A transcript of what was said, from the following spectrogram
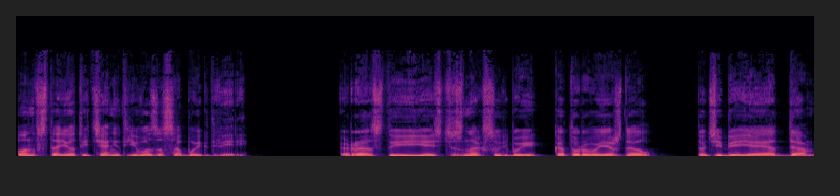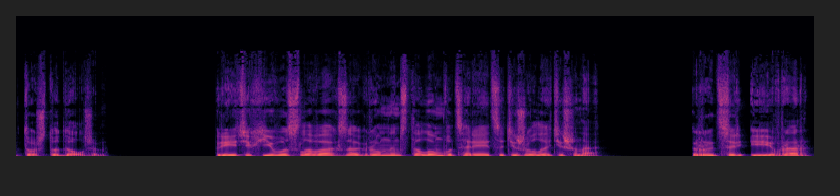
Он встает и тянет его за собой к двери. «Раз ты и есть знак судьбы, которого я ждал, то тебе я и отдам то, что должен». При этих его словах за огромным столом воцаряется тяжелая тишина. Рыцарь и Еврар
